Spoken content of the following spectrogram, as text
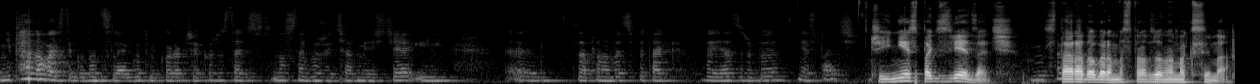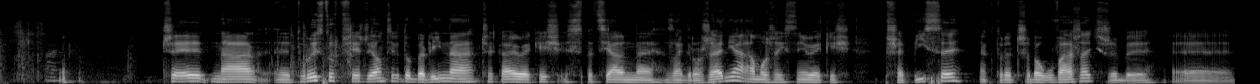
nie planować tego noclegu, tylko raczej korzystać z nocnego życia w mieście i em, zaplanować sobie tak wyjazd, żeby nie spać. Czyli nie spać, zwiedzać. Stara, dobra, sprawdzona maksyma. Czy na y, turystów przyjeżdżających do Berlina czekają jakieś specjalne zagrożenia, a może istnieją jakieś przepisy, na które trzeba uważać, żeby e,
